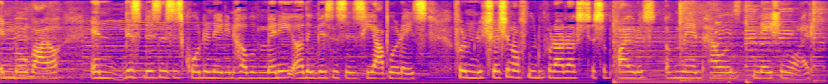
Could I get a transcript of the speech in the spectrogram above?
in Mobile and this business is coordinating hub of many other businesses he operates, from nutritional food products to suppliers of manpower nationwide.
